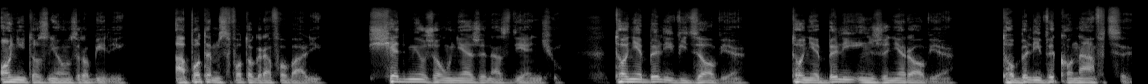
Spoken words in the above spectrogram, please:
oni to z nią zrobili. A potem sfotografowali. Siedmiu żołnierzy na zdjęciu. To nie byli widzowie, to nie byli inżynierowie, to byli wykonawcy.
